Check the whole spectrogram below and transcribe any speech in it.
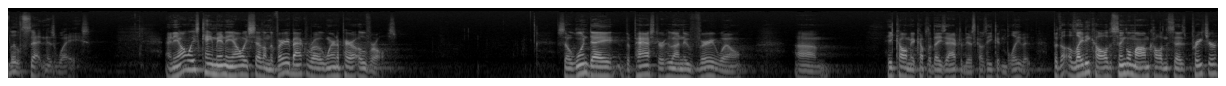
a little set in his ways. And he always came in and he always sat on the very back row wearing a pair of overalls. So one day, the pastor, who I knew very well, um, he called me a couple of days after this because he couldn't believe it. But a lady called, a single mom called and says, Preacher,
